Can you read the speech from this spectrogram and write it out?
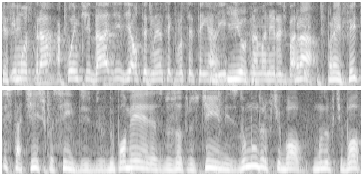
é e feito. mostrar a quantidade de alternância que você tem ali E outra, na maneira de bater. Para efeito estatístico, assim, de- do, do Palmeiras, dos outros times, do mundo do futebol, do mundo do futebol,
